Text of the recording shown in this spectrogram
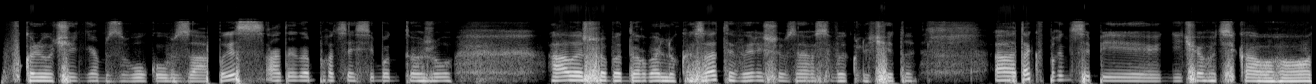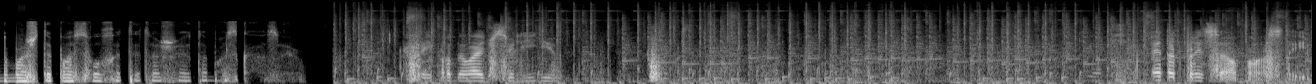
включенням звуку в запис, а не на процесі монтажу. Але щоб нормально казати, вирішив зараз виключити. А так, в принципі, нічого цікавого, он можете послухати те, що я там розказую. Ще й пробивають всю лінію. Этот прицел просто еба.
